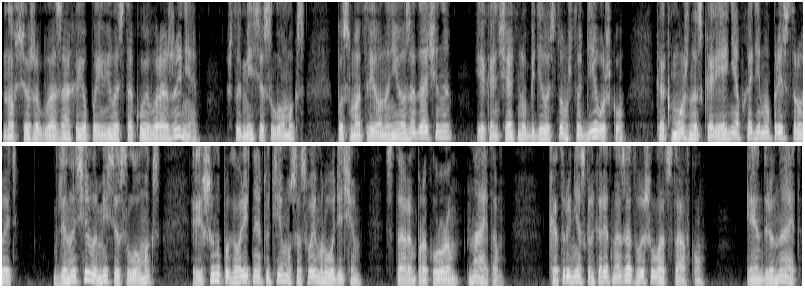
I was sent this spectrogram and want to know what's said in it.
но все же в глазах ее появилось такое выражение, что миссис Ломакс посмотрела на нее озадаченно и окончательно убедилась в том, что девушку — как можно скорее необходимо пристроить. Для начала миссис Ломакс решила поговорить на эту тему со своим родичем, старым прокурором Найтом, который несколько лет назад вышел в отставку. Эндрю Найт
